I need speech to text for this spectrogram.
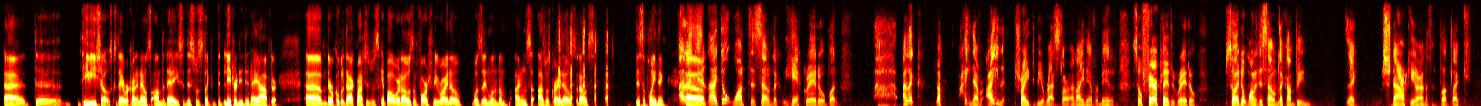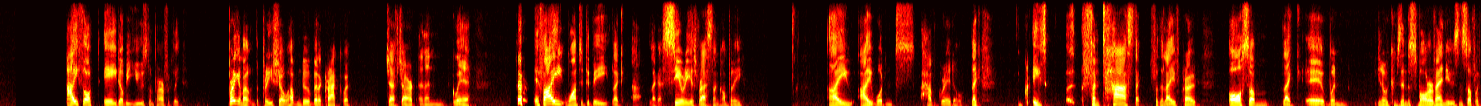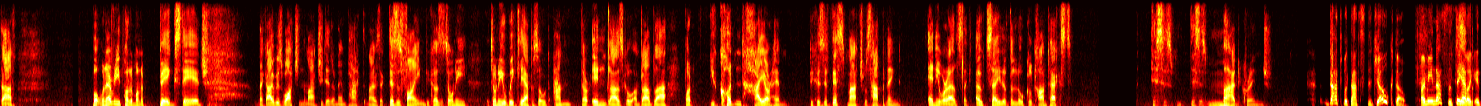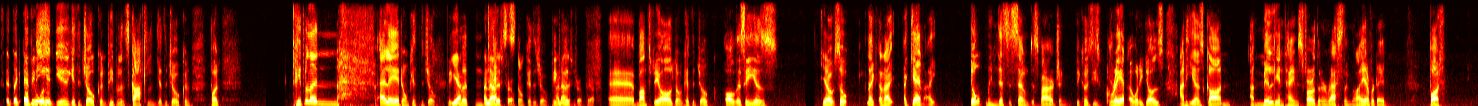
uh the TV shows because they were kind of announced on the day. So this was like the, literally the day after. Um, there were a couple of dark matches. We'll skip over those. Unfortunately, Rhino was in one of them, and so, as was Grado. So that was disappointing. And Um, again, I don't want to sound like we hate Grado, but uh, and like, look, I never, I tried to be a wrestler and I never made it. So fair play to Grado. So I don't want it to sound like I'm being like snarky or anything, but like, I thought AEW used him perfectly. Bring him out in the pre-show, have him do a bit of crack with Jeff Jarrett, and then go away if I wanted to be like a, like a serious wrestling company, I I wouldn't have Grado. Like he's uh, fantastic for the live crowd, awesome. Like uh, when you know he comes into smaller venues and stuff like that. But whenever you put him on a big stage, like I was watching the match he did on Impact, and I was like, this is fine because it's only it's only a weekly episode and they're in Glasgow and blah blah. But you couldn't hire him because if this match was happening anywhere else, like outside of the local context, this is this is mad cringe. That's but that's the joke, though. I mean, that's the thing. Yeah, like it's it's like everyone. me and you get the joke, and people in Scotland get the joke, and but people in LA don't get the joke. People Yeah, in and that is true. Don't get the joke. People and that in is true. Yeah. uh, Montreal don't get the joke. All they see is, you know, so like, and I again, I don't mean this to sound disparaging because he's great at what he does, and he has gone a million times further in wrestling than I ever did. But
